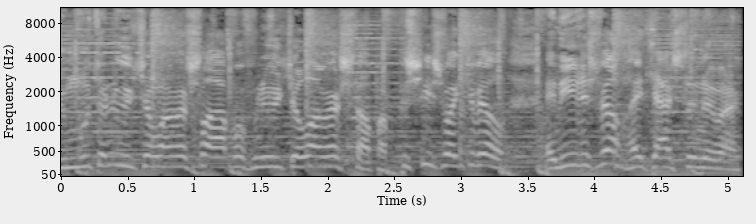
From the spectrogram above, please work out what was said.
U moet een uurtje langer slapen of een uurtje langer stappen. Precies wat je wil. En hier is wel het juiste nummer.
